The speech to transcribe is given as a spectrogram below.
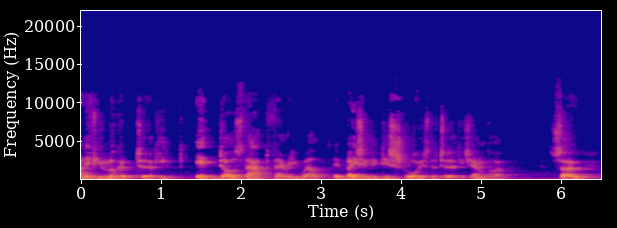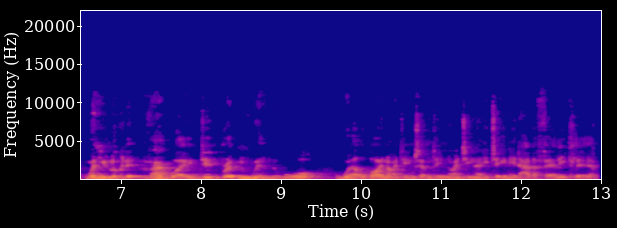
And if you look at Turkey, it does that very well. It basically destroys the Turkish Empire. So when you look at it that way, did Britain win the war? Well, by 1917, 1918, it had a fairly clear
